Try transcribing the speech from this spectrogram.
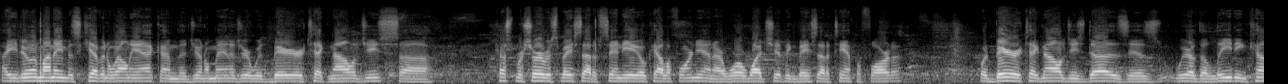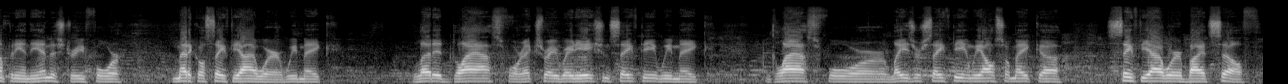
How you doing? My name is Kevin Welniak. I'm the general manager with Barrier Technologies. Uh, customer service based out of San Diego, California, and our worldwide shipping based out of Tampa, Florida. What Barrier Technologies does is we are the leading company in the industry for medical safety eyewear. We make leaded glass for x-ray radiation safety. We make glass for laser safety, and we also make uh, safety eyewear by itself.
